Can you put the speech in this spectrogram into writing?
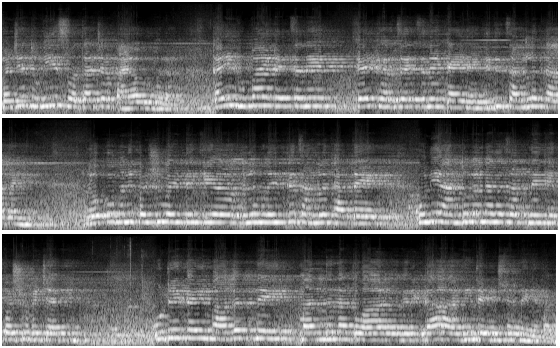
म्हणजे तुम्ही स्वतःच्या पायावर उभं राहा. काही रुपये द्यायचा नाही काही खर्चायचं नाही काही नाही. किती चांगलं काम आहे लोक म्हणजे पशुवैद्यकीय म्हणलं मला इतकं चांगलं खात आहे. कोणी आंदोलनाला जात नाही ते पशु बिचारे कुठे काही मागत नाही मानधनात वाढ वगैरे काही टेन्शन नाही आहे मला.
